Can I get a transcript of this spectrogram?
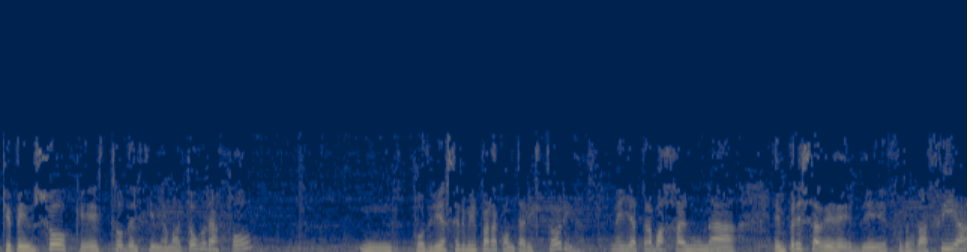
que pensó que esto del cinematógrafo podría servir para contar historias. Ella trabaja en una empresa de, fotografía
